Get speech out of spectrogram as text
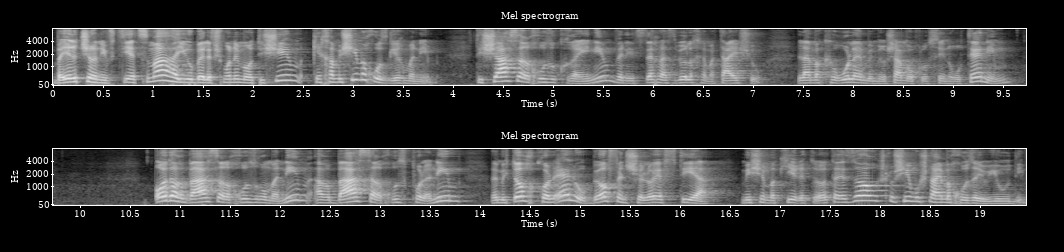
בעיר צ'רניבצי עצמה היו ב-1890 כ-50% גרמנים, 19% אוקראינים, ואני אצטרך להסביר לכם מתישהו למה קראו להם במרשם האוכלוסין רוטנים, עוד 14% רומנים, 14% פולנים, ומתוך כל אלו, באופן שלא יפתיע מי שמכיר את תולדות האזור, 32% היו יהודים.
